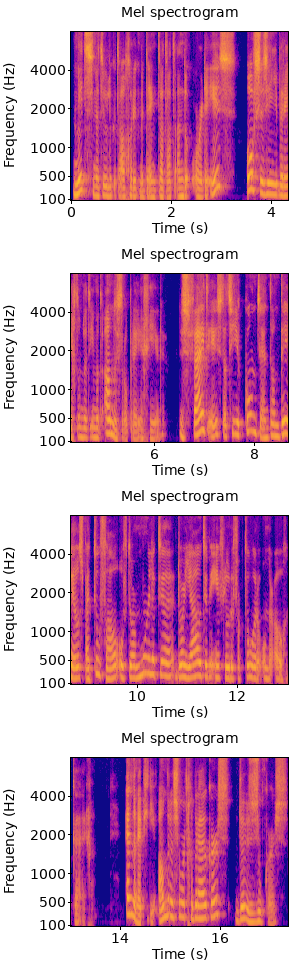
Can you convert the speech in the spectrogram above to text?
Mits natuurlijk het algoritme denkt dat dat aan de orde is. Of ze zien je bericht omdat iemand anders erop reageerde. Dus feit is dat ze je content dan deels bij toeval of door moeilijk door jou te beïnvloeden factoren onder ogen krijgen. En dan heb je die andere soort gebruikers, de zoekers.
